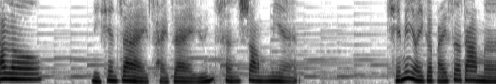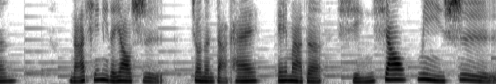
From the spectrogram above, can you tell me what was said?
Hello，你现在踩在云层上面，前面有一个白色大门，拿起你的钥匙就能打开艾玛的行销密室。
